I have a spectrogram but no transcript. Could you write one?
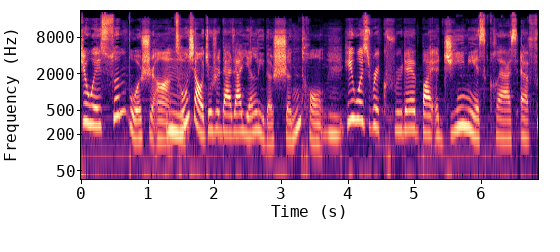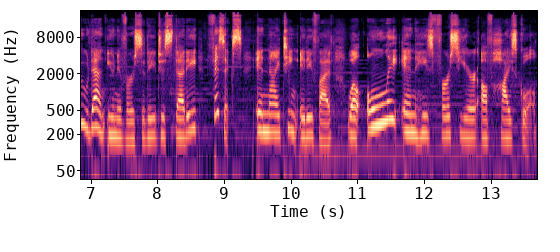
这位孙博士啊，嗯、从小就是大家眼里的神童。嗯、He was recruited by a genius class at Fudan University to study physics in 1985, while only in his first year of high school.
